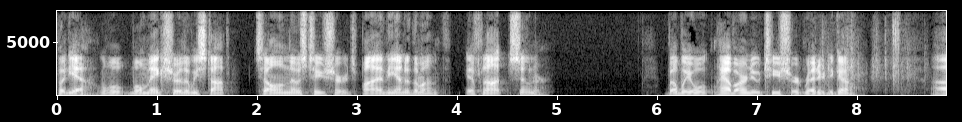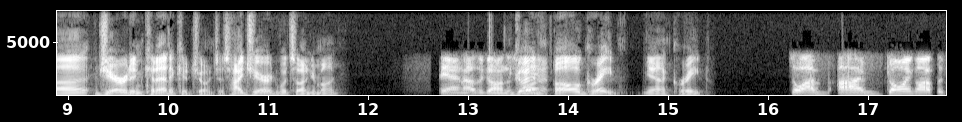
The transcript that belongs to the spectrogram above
but yeah, we'll we'll make sure that we stop selling those T-shirts by the end of the month, if not sooner. But we will have our new T-shirt ready to go. Uh, Jared in Connecticut joins us. Hi, Jared. What's on your mind? Dan, how's it going this Good. morning? Oh, great. Yeah, great. So I'm I'm going off of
